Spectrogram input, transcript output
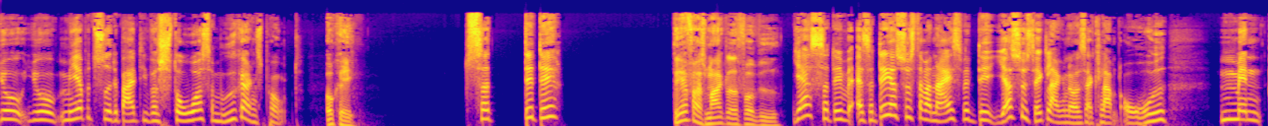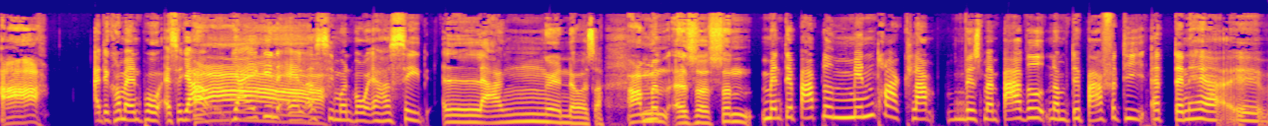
jo, jo mere betyder det bare, at de var store som udgangspunkt. Okay. Så det er det. Det er jeg faktisk meget glad for at vide. Ja, så det, altså det, jeg synes, der var nice ved det, jeg synes ikke langt også er klamt overhovedet. Men Ah! ej, det kommer an på, altså jeg, Ah! jeg er ikke i en alder, Simon, hvor jeg har set lange nosser. Ah, men altså sådan... Men det er bare blevet mindre klamt, hvis man bare ved, at det er bare fordi, at den her øh,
